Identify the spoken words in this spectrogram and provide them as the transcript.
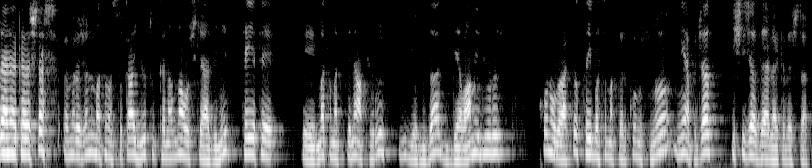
değerli arkadaşlar. Ömer Hoca'nın Matematik Sokağı YouTube kanalına hoş geldiniz. TYT e, matematikte ne yapıyoruz? Videomuza devam ediyoruz. Konu olarak da sayı basamakları konusunu ne yapacağız? İşleyeceğiz değerli arkadaşlar.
